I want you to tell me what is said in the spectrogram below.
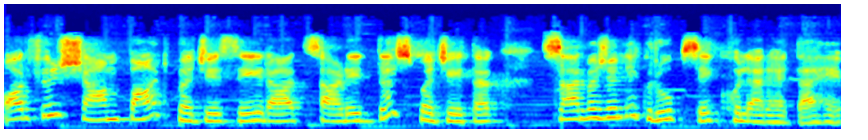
और फिर शाम पाँच बजे से रात साढ़े दस बजे तक सार्वजनिक रूप से खुला रहता है।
